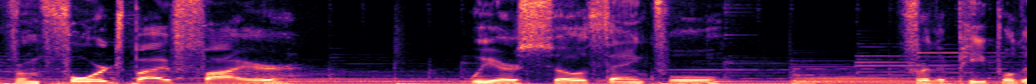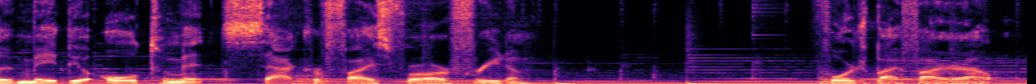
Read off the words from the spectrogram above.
From Forged by Fire, we are so thankful for the people that made the ultimate sacrifice for our freedom. Forged by Fire out.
